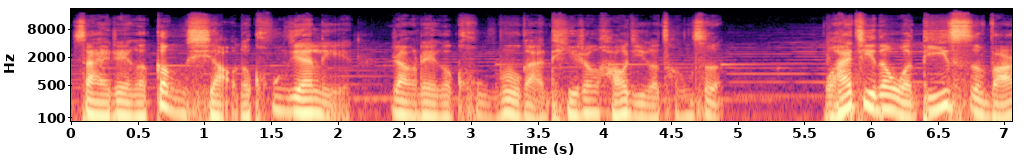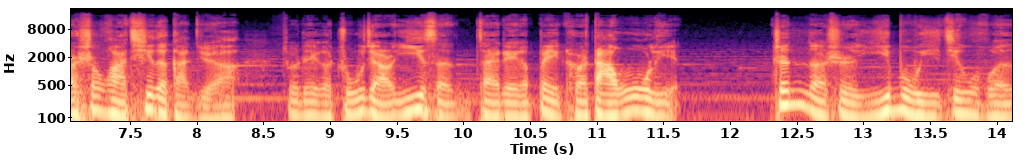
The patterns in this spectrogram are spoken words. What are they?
在这个更小的空间里。让这个恐怖感提升好几个层次。我还记得我第一次玩《生化七》的感觉啊，就这个主角伊森在这个贝壳大屋里，真的是一步一惊魂。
